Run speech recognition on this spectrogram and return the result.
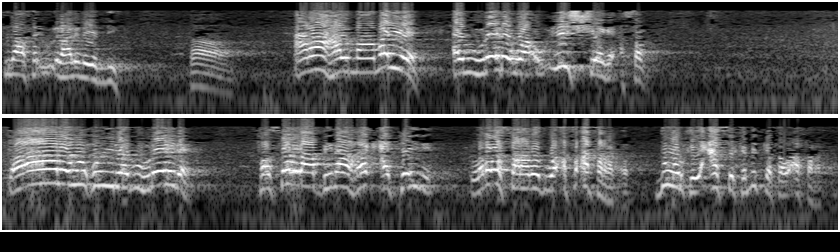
Sidaasay u ilaalinayaan diinka anaa halmaamaye abu hurayra waa uu ii sheegay asagu. Qaala wuxuu yidhi abu hurayra fasallaa binaa ragcatayni labada salaadood waa afar ragcood duhurka iyo casirka mid kasta waa afar ragcood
